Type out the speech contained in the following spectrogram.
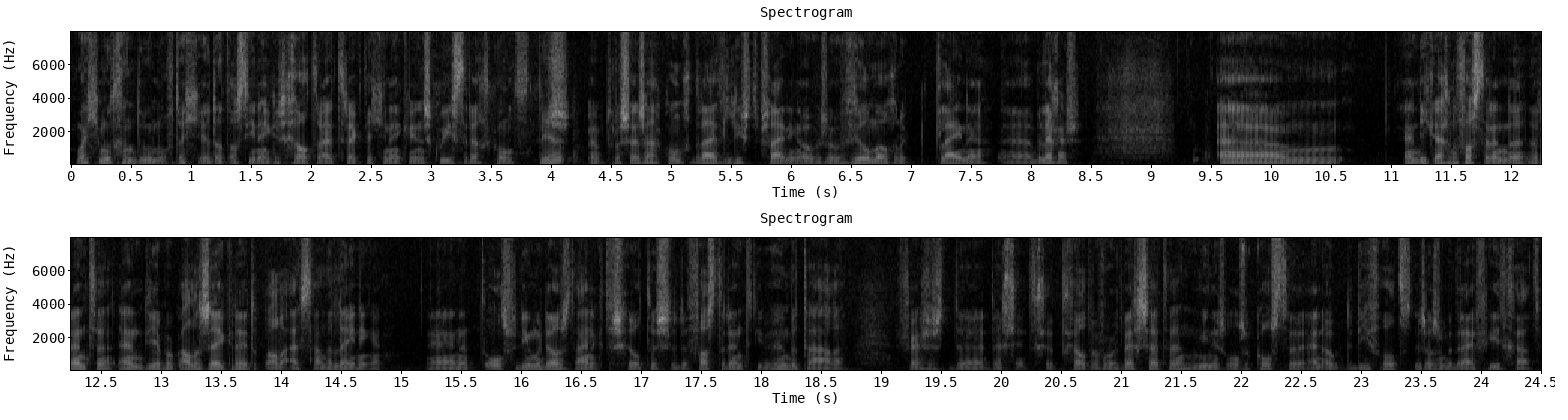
wat je moet gaan doen. Of dat je dat als die in één keer zijn geld eruit trekt, dat je in één keer in een squeeze terechtkomt. Dus Ja. we hebben het proces eigenlijk omgedraaid. Het liefst spreiding over zoveel mogelijk kleine uh, beleggers. Um, en die krijgen een vaste rente, rente. En die hebben ook alle zekerheid op alle uitstaande leningen. En het, ons verdienmodel is uiteindelijk het verschil tussen de vaste rente die we hun betalen versus de, de, het geld waarvoor we het wegzetten, minus onze kosten en ook de defaults. Dus als een bedrijf failliet gaat,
